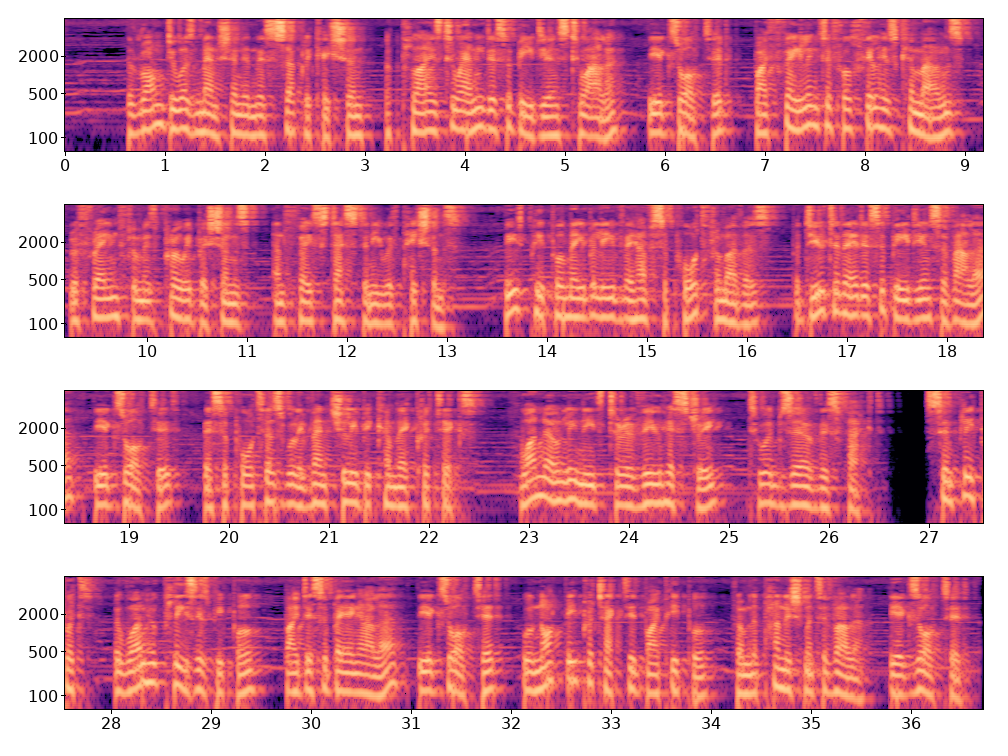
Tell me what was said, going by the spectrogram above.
The wrongdoers mentioned in this supplication applies to any disobedience to Allah, the Exalted, by failing to fulfill His commands, refrain from His prohibitions, and face destiny with patience. These people may believe they have support from others, but due to their disobedience of Allah, the Exalted, their supporters will eventually become their critics. One only needs to review history to observe this fact. Simply put, the one who pleases people by disobeying Allah, the Exalted, will not be protected by people from the punishment of Allah, the Exalted.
